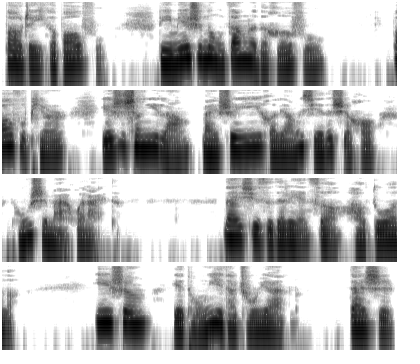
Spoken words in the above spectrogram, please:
抱着一个包袱，里面是弄脏了的和服。包袱皮儿也是生一郎买睡衣和凉鞋的时候同时买回来的。”奈绪子的脸色好多了，医生也同意他出院了。但是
